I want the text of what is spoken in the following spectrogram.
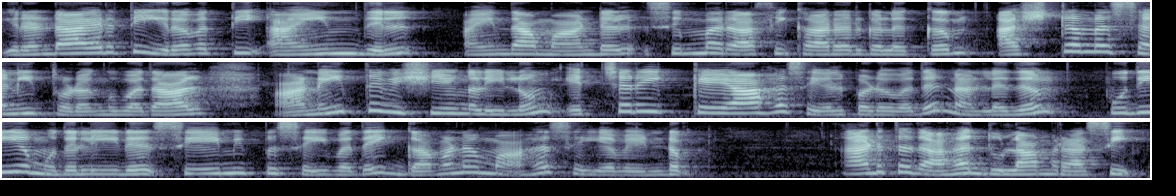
இரண்டாயிரத்தி இருபத்தி ஐந்தில் ஐந்தாம் ஆண்டில் சிம்ம ராசிக்காரர்களுக்கு அஷ்டம சனி தொடங்குவதால் அனைத்து விஷயங்களிலும் எச்சரிக்கையாக செயல்படுவது நல்லது. புதிய முதலீடு சேமிப்பு செய்வதை கவனமாக செய்ய வேண்டும். அடுத்ததாக துலாம் ராசி.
